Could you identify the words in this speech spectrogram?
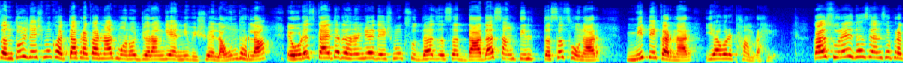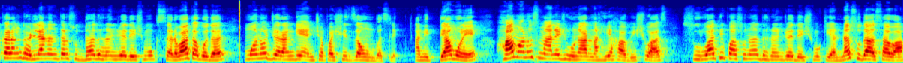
संतोष देशमुख हत्या प्रकरणात मनोज जरांगे यांनी विषय लावून धरला. एवढेच काय तर धनंजय देशमुख सुद्धा जसं दादा सांगतील तसंच होणार मी ते करणार यावर ठाम राहिले. काल सुरेश धस यांचे प्रकरण घडल्यानंतर सुद्धा धनंजय देशमुख सर्वात अगोदर मनोज जरांगे यांच्यापाशी जाऊन बसले. आणि त्यामुळे हा माणूस मॅनेज होणार नाही हा विश्वास सुरुवातीपासूनच धनंजय देशमुख यांना सुद्धा असावा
